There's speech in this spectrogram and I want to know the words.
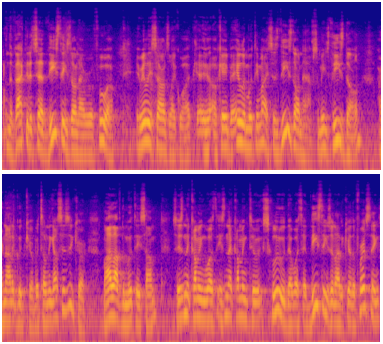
and the fact that it said these things don't have a refuah, it really sounds like what? Okay, Be'ela Mutimai says these don't have, so it means these don't are not a good cure, but something else is a cure. Ma'alav the sam. So isn't it coming was isn't that coming to exclude that what said these things are not a cure, the first things,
